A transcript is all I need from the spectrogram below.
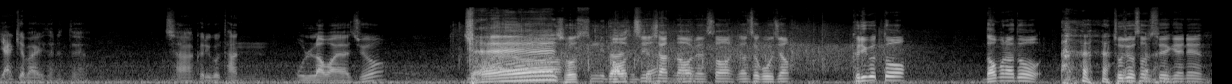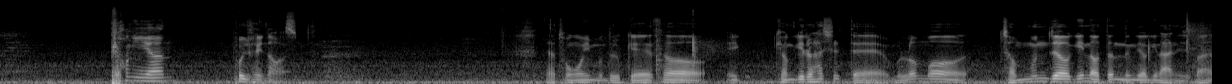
얇게 봐야 되는데요. 자, 그리고 단 올라와야죠. 네, 자, 좋습니다. 멋진 진짜. 샷 나오면서 연속 5점. 그리고 또 너무나도 조조 선수에게는 평이한 포지션이 나왔습니다. 자, 동호인 분들께서 이 경기를 하실 때 물론 뭐 전문적인 어떤 능력은 아니지만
